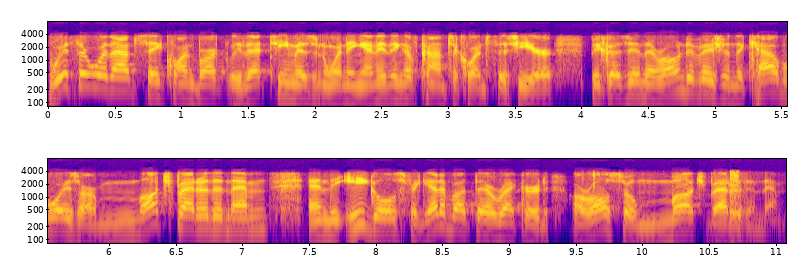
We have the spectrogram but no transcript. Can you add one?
With or without Saquon Barkley, that team isn't winning anything of consequence this year because in their own division, the Cowboys are much better than them and the Eagles, forget about their record, are also much better than them.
